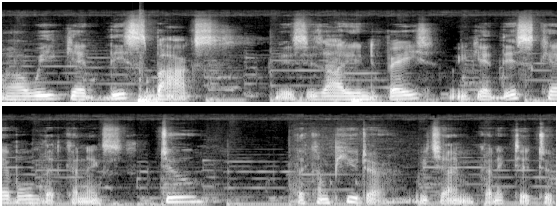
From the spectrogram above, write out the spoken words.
uh, we get this box. This is our interface. We get this cable that connects to the computer which I'm connected to.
